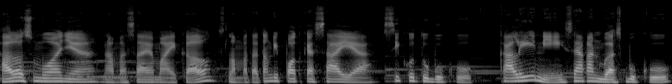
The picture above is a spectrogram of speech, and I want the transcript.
Halo semuanya, nama saya Michael. Selamat datang di podcast saya, Sikutu Buku. Kali ini saya akan bahas buku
